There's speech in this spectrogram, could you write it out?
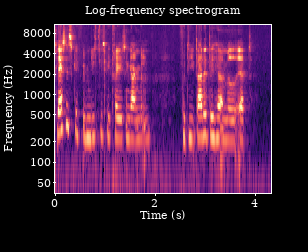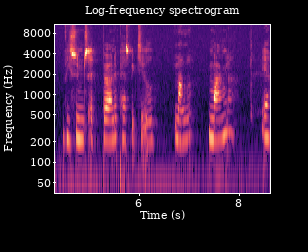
klassiske feministiske kreds en gang imellem. Fordi der er det det her med, at vi synes, at børneperspektivet Mangler. mangler. Ja.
